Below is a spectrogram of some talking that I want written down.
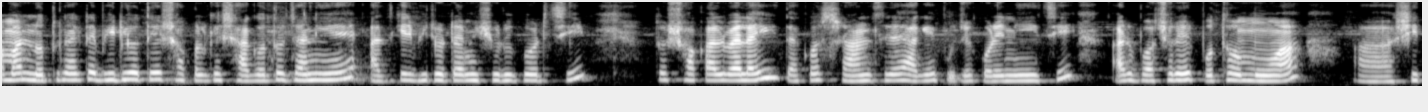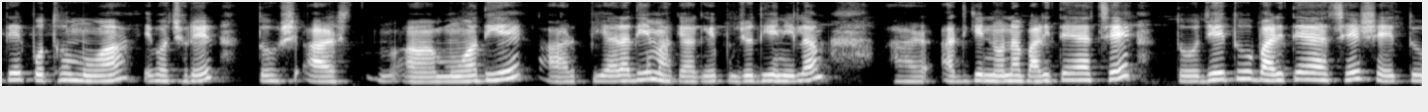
আমার নতুন একটা ভিডিওতে সকলকে স্বাগত জানিয়ে আজকের ভিডিওটা আমি শুরু করছি। তো সকালবেলাই দেখো স্নান সেরে আগে পুজো করে নিয়েছি। আর বছরের প্রথম মোয়া শীতের প্রথম মোয়া এবছরের। তো আর মোয়া দিয়ে আর পেয়ারা দিয়ে মাকে আগে পুজো দিয়ে নিলাম। আর আজকে নোনা বাড়িতে আছে। তো যেহেতু বাড়িতে আছে, সেহেতু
